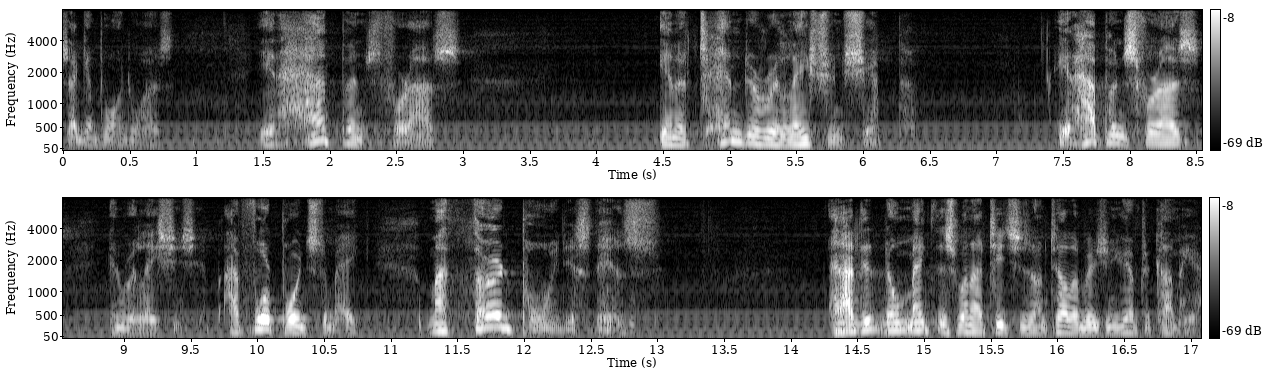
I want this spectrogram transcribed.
Second point was it happens for us in a tender relationship. It happens for us in relationship. I have four points to make. My third point is this, and I don't make this when I teach this on television. You have to come here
